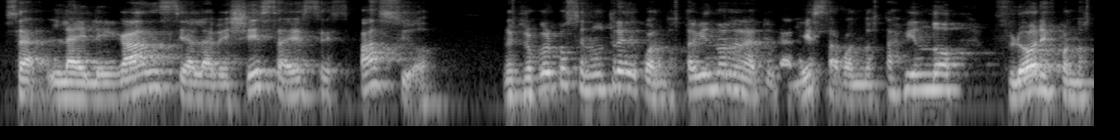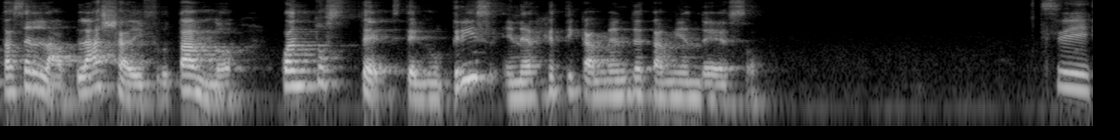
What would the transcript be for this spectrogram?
sea, la elegancia, la belleza, ese espacio. Nuestro cuerpo se nutre de cuando está viendo la naturaleza, cuando estás viendo flores, cuando estás en la playa disfrutando. ¿Cuántos te, te nutrís energéticamente también de eso? Sí,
